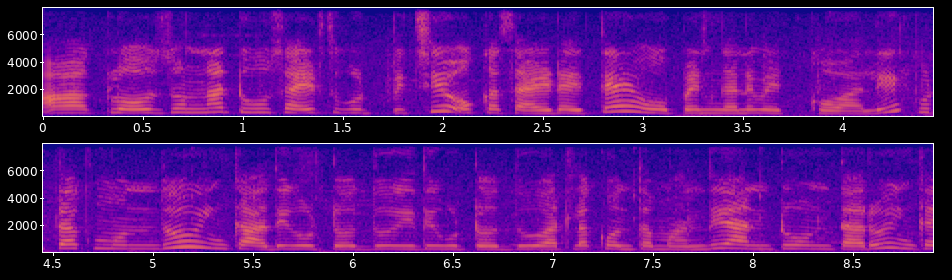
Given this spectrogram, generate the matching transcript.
ఆ క్లోజ్ ఉన్న టూ సైడ్స్ కుట్టించి ఒక సైడ్ అయితే ఓపెన్ గానే పెట్టుకోవాలి. పుట్టక ముందు ఇంకా అది కుట్టొద్దు ఇది కుట్టొద్దు అట్లా కొంతమంది అంటూ ఉంటారు. ఇంకా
